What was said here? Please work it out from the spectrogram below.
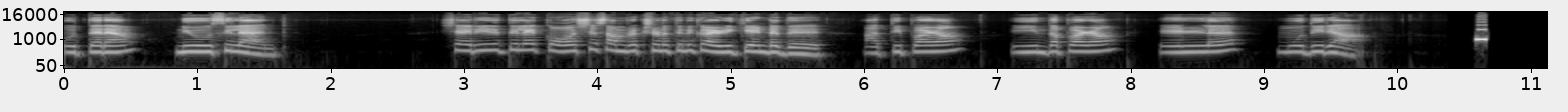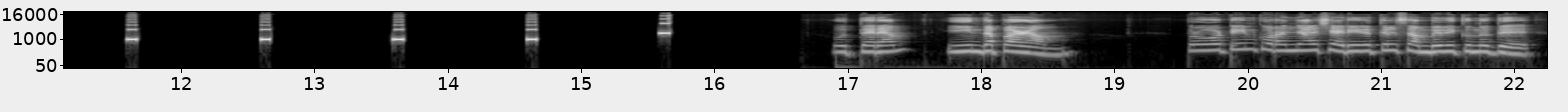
ഉത്തരം ന്യൂസിലാൻഡ്. ശരീരത്തിലെ കോശ സംരക്ഷണത്തിന് കഴിക്കേണ്ടത് അത്തിപ്പഴം ഈന്തപ്പഴം എൾ മുതിര. ഉത്തരം ഈന്തപ്പഴം. പ്രോട്ടീൻ കുറഞ്ഞാൽ ശരീരത്തിൽ സംഭവിക്കുന്നത്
